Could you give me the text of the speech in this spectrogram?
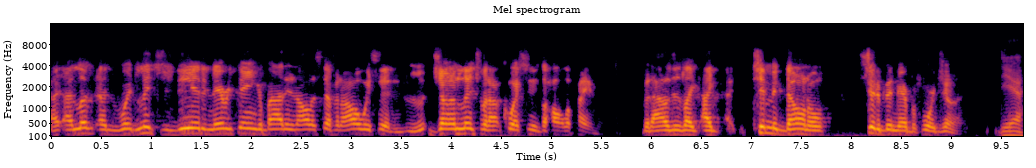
I, I love uh, what Lynch did and everything about it and all that stuff. And I always said John Lynch, without question, is the Hall of Famer. But I was just like, I, Tim McDonald should have been there before John. Yeah.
